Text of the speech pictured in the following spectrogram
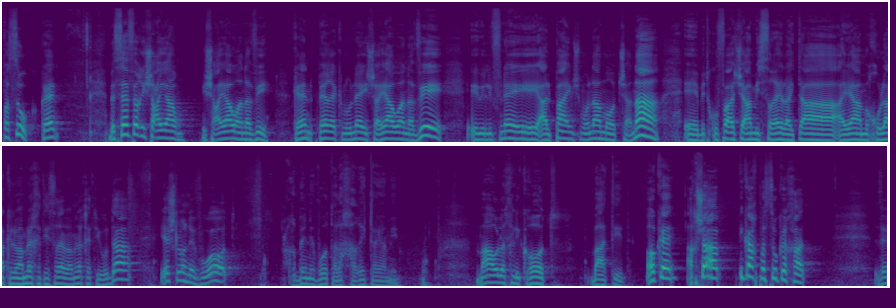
פסוק, כן? בספר ישעיהו, ישעיהו הנביא. כן? פרק נ"ה, ישעיהו הנביא, לפני 2,800 שנה, אה, בתקופה שעם ישראל הייתה, היה מחולק לממלכת ישראל וממלכת יהודה, יש לו נבואות, הרבה נבואות על אחרית הימים. מה הולך לקרות בעתיד? אוקיי, עכשיו ניקח פסוק אחד. זה,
